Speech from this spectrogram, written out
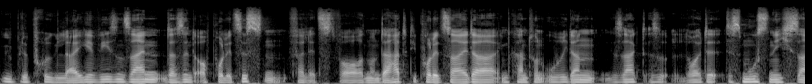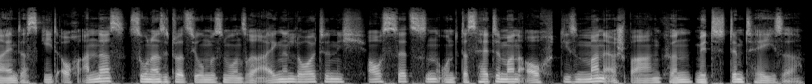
üble Prügelei gewesen sein. Da sind auch Polizisten verletzt worden. Und da hat die Polizei da im Kanton Uri dann gesagt, also Leute, das muss nicht sein. Das geht auch anders. So einer Situation müssen wir unsere eigenen Leute nicht aussetzen. Und das hätte man auch diesem Mann ersparen können mit dem Taser.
